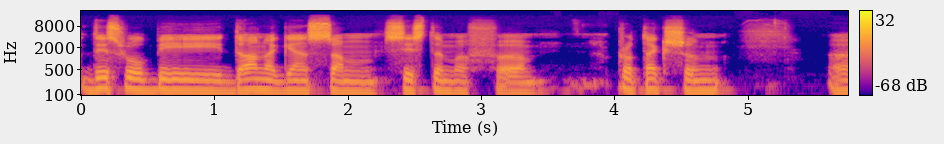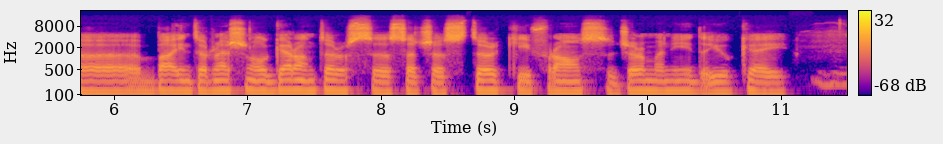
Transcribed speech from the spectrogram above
this will be done against some system of um, protection uh, by international guarantors such as Turkey, France, Germany, the UK, mm-hmm.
